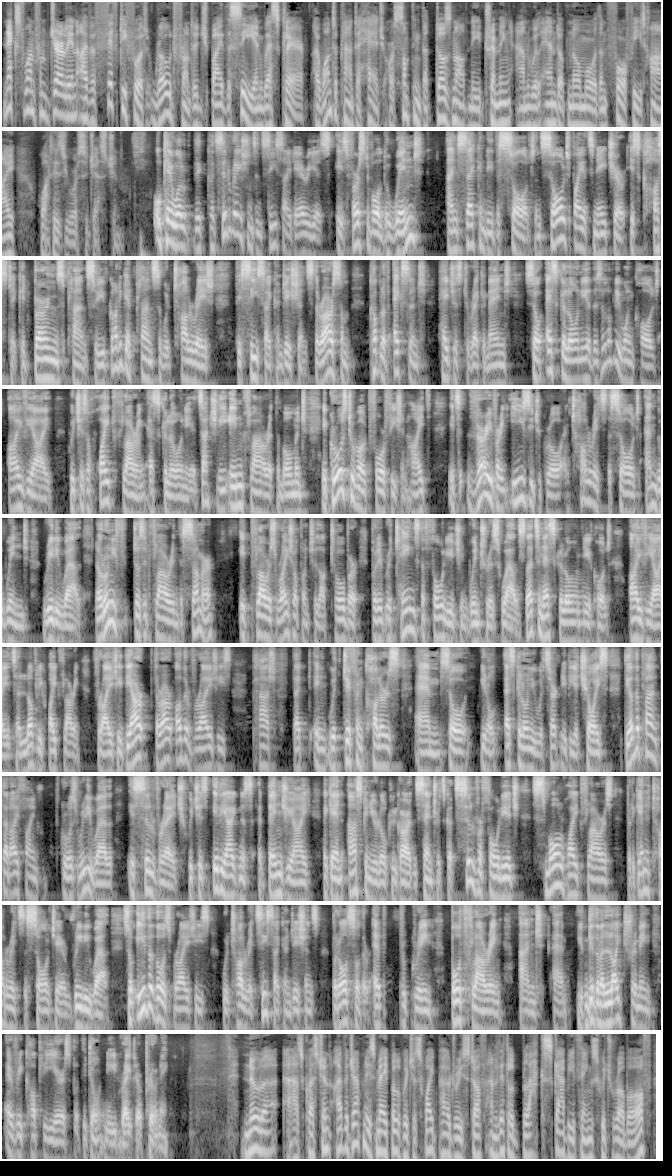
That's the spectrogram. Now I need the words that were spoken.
Next one from Gerlin. I have a 50 foot road frontage by the sea in West Clare. I want to plant a hedge or something that does not need trimming and will end up no more than four feet high. What is your suggestion? Okay, well, the considerations in seaside areas is first of all the wind and secondly the salt. And salt by its nature is caustic. It burns plants. So you've got to get plants that will tolerate the seaside conditions. There are some couple of excellent hedges to recommend. So escallonia there's a lovely one called Iveyi which is a white flowering escallonia it's actually in flower at the moment. It grows to about four feet in height. It's very very easy to grow and tolerates the salt and the wind really well. Not only does it flower in the summer it flowers right up until October, but it retains the foliage in winter as well. So that's an escallonia called Iveyi. It's a lovely white flowering variety. There are there are other varieties, Pat, that in with different colours. Um, so you know, escallonia would certainly be a choice. The other plant that I find grows really well is silver edge, which is Elaeagnus ebbingei. Again, ask in your local garden centre. It's got silver foliage, small white flowers, but again, it tolerates the salt air really well. So either those varieties will tolerate seaside conditions, but also they're evergreen, both flowering, and um, you can give them a light trimming every couple of years, but they don't need regular pruning. Nuala has a question. I have a Japanese maple which is white powdery stuff and little black scabby things which rub off.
